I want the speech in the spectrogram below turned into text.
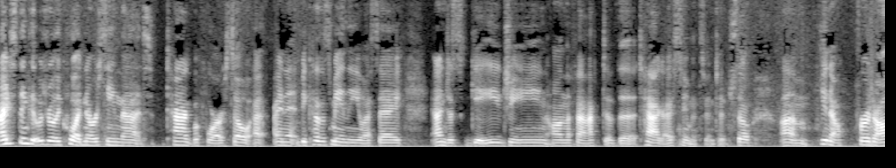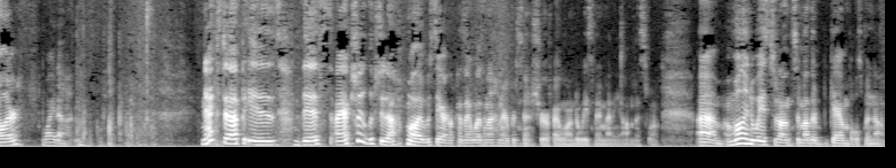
I just think it was really cool. I'd never seen that tag before. So, uh, and it, because it's made in the USA and just gauging on the fact of the tag, I assume it's vintage. So, um, you know, for a dollar, why not? Next up is this. I actually looked it up while I was there because I wasn't 100% sure if I wanted to waste my money on this one. Um, I'm willing to waste it on some other gambles, but not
